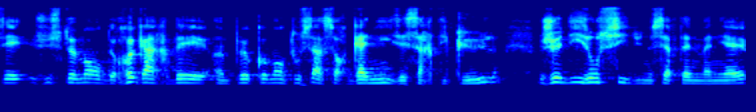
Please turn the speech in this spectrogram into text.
c'est justement de regarder un peu comment tout ça s'organise et s'articule, je dis aussi d'une certaine manière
